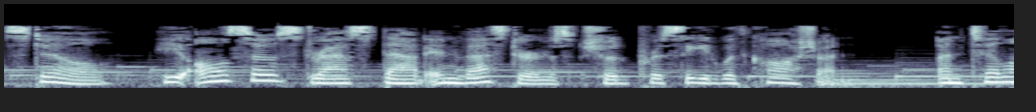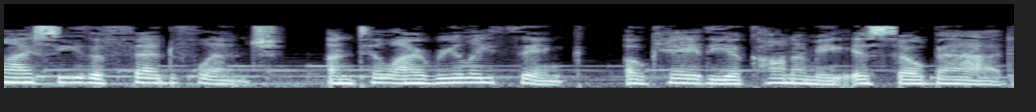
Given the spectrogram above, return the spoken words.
Still, he also stressed that investors should proceed with caution. Until I see the Fed flinch, until I really think, okay the economy is so bad,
